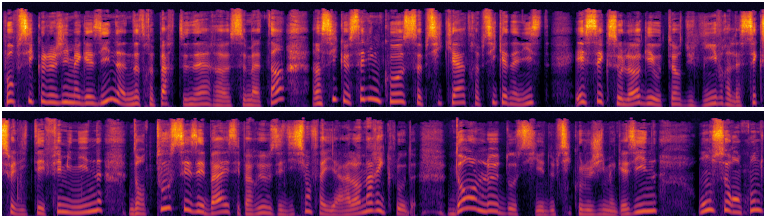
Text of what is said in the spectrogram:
pour Psychologie Magazine, notre partenaire euh, ce matin, ainsi que Céline Kos, psychiatre, psychanalyste et sexologue et auteur du livre La sexualité féminine dans tous ses ébats et c'est paru aux éditions Fayard. Alors, Marie-Claude, dans le dossier de Psychologie Magazine, on se rend compte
